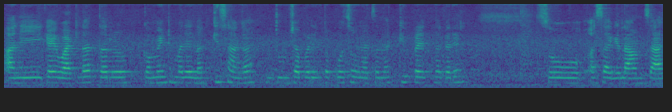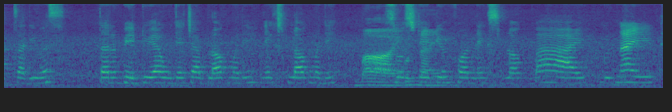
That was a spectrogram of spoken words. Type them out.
आणि काही वाटलं तर कमेंटमध्ये नक्की सांगा. मी तुमच्यापर्यंत पोचवण्याचा नक्की प्रयत्न करेल सो असा गेला आमचा आजचा दिवस. तर भेटूया उद्याच्या ब्लॉगमध्ये नेक्स्ट ब्लॉगमध्ये. So stay tuned for next blog. Bye good night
